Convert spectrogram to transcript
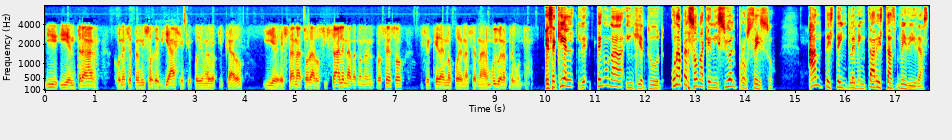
y, y, entrar con ese permiso de viaje que podían haber aplicado y eh, están atorados. Si salen, abandonan el proceso, y se quedan, no pueden hacer nada. Muy buena pregunta. Ezequiel, tengo una inquietud. Una persona que inició el proceso antes de implementar estas medidas,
